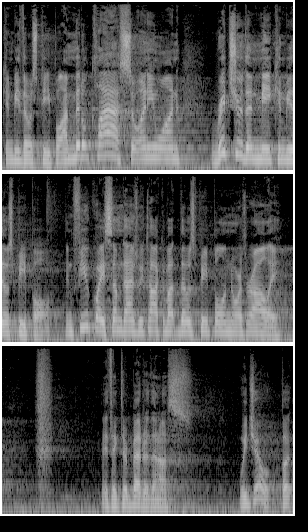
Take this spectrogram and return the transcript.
can be those people. I'm middle class, so anyone richer than me can be those people. In Fuquay, sometimes we talk about those people in North Raleigh. they think they're better than us. We joke, but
